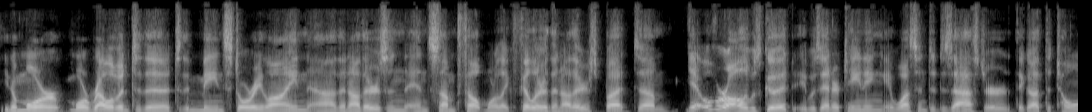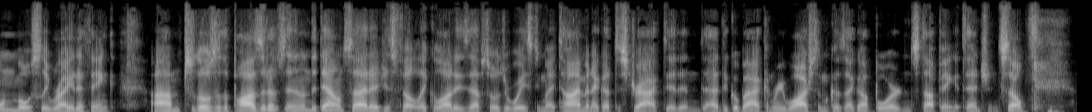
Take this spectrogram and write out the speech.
you know, more more relevant to the to the main storyline uh, than others, and and some felt more like filler than others. But um, yeah, overall it was good. It was entertaining. It wasn't a disaster. They got the tone mostly right, I think. Um, so those are the positives. And on the downside, I just felt like a lot of these episodes were wasting my time, and I got distracted and had to go back and rewatch them because I got bored and stopped paying attention. So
